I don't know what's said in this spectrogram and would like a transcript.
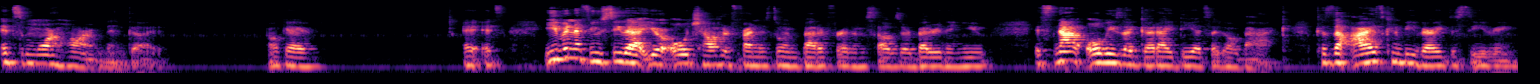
It's more harm than good. Okay? It, it's even if you see that your old childhood friend is doing better for themselves or better than you, it's not always a good idea to go back because the eyes can be very deceiving.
